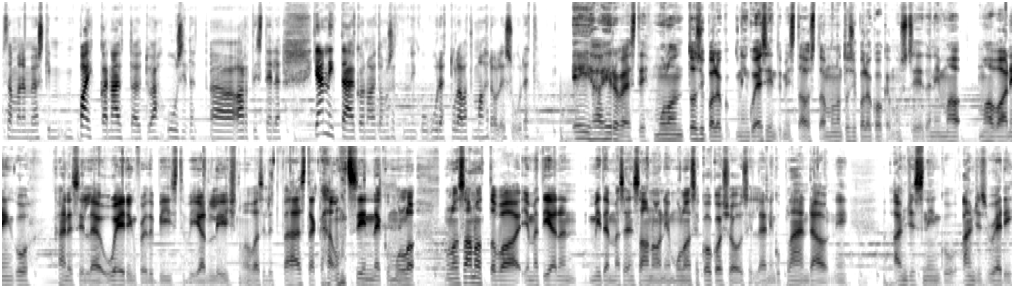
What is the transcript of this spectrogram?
semmoinen myöskin paikka näyttäytyä uusille ää, artisteille. Jännittääkö noin tuommoiset niinku, uudet tulevat mahdollisuudet? Ei ihan hirveästi. Mulla on tosi paljon niinku, esiintymistaustaa, mulla on tosi paljon kokemusta siitä, niin mä, mä oon vaan niinku, kind of sille waiting for the beast to be unleashed. Mä vaan sille, että päästäkää mut sinne, kun mulla on, mulla on sanottavaa ja mä tiedän, miten mä sen sanon ja mulla on se koko show silleen niin kuin planned out, niin I'm just, niin kuin, I'm just ready.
